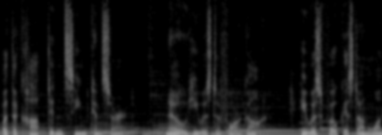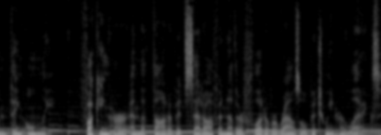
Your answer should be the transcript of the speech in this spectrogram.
but the cop didn't seem concerned. No, he was too far gone. He was focused on one thing only fucking her, and the thought of it set off another flood of arousal between her legs.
